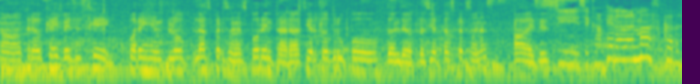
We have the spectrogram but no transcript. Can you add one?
No, creo que hay veces que, por ejemplo, las personas por entrar a cierto grupo donde otras ciertas personas, a veces... Sí, se Generan máscaras.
